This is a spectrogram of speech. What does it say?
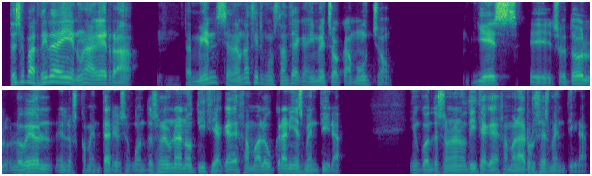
Entonces, a partir de ahí, en una guerra, también se da una circunstancia que a mí me choca mucho, y es, eh, sobre todo lo veo en, los comentarios, en cuanto sale una noticia que deja mal a Ucrania es mentira, y en cuanto sale una noticia que deja mal a Rusia es mentira.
